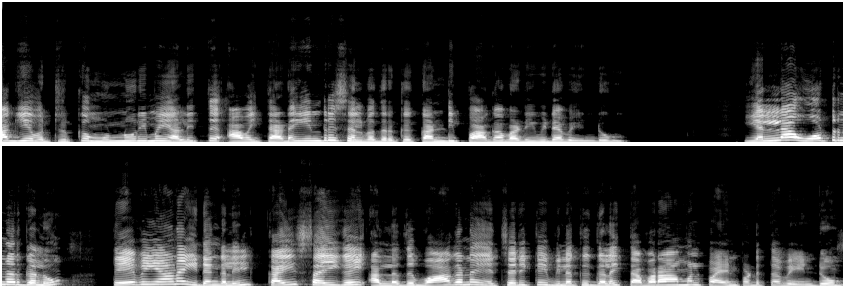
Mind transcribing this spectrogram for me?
ஆகியவற்றுக்கு முன்னுரிமை அளித்து அவை தடையின்றி செல்வதற்கு கண்டிப்பாக வழிவிட வேண்டும். எல்லா ஓட்டுநர்களும் தேவையான இடங்களில் கை சைகை அல்லது வாகன எச்சரிக்கை விளக்குகளை தவறாமல் பயன்படுத்த வேண்டும்.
